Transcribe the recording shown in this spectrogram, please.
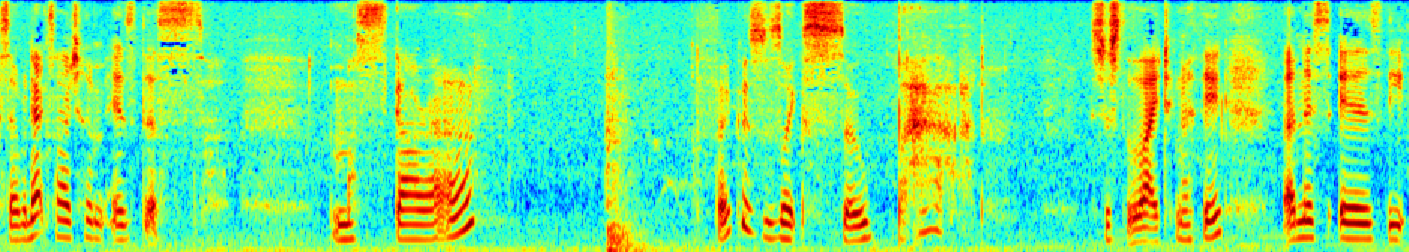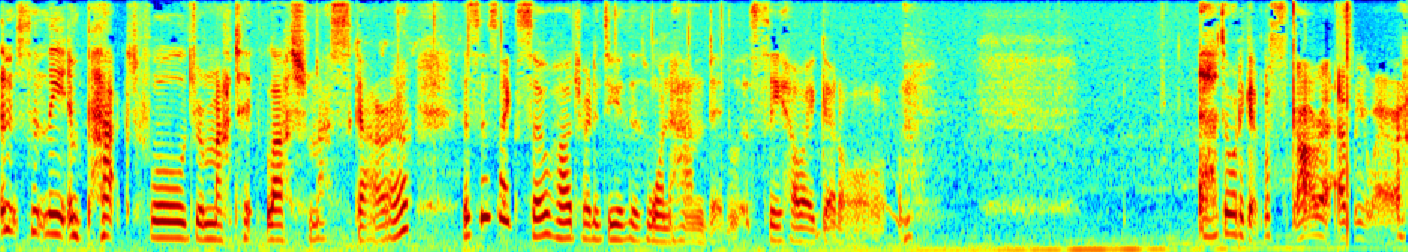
So the next item is this mascara. The focus is like so bad. It's just the lighting, I think. And this is the Instantly Impactful Dramatic Lash Mascara. This is like so hard trying to do this one-handed. Let's see how I get on. I don't want to get mascara everywhere.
